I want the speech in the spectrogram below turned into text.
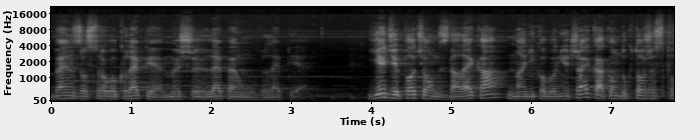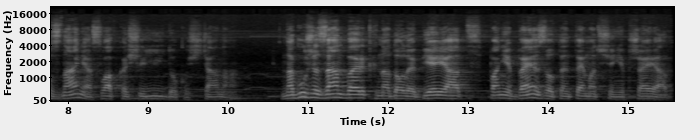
benzo srogo klepie, myszy lepę w lepie. Jedzie pociąg z daleka, na nikogo nie czeka, konduktorzy z Poznania, Sławka ślili do Kościana. Na górze Zandberg, na dole Biejat, panie Benzo, ten temat się nie przejadł.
